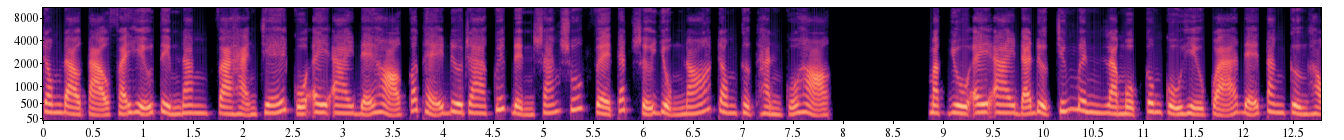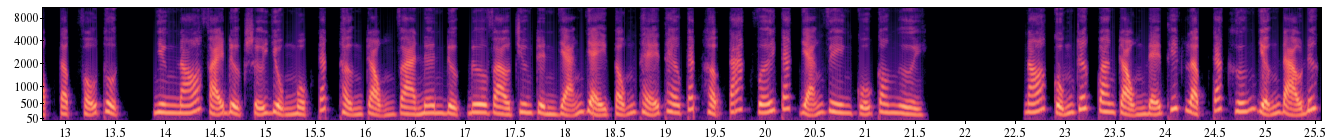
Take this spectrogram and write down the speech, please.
trong đào tạo phải hiểu tiềm năng và hạn chế của AI để họ có thể đưa ra quyết định sáng suốt về cách sử dụng nó trong thực hành của họ. Mặc dù AI đã được chứng minh là một công cụ hiệu quả để tăng cường học tập phẫu thuật, nhưng nó phải được sử dụng một cách thận trọng và nên được đưa vào chương trình giảng dạy tổng thể theo cách hợp tác với các giảng viên của con người. Nó cũng rất quan trọng để thiết lập các hướng dẫn đạo đức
